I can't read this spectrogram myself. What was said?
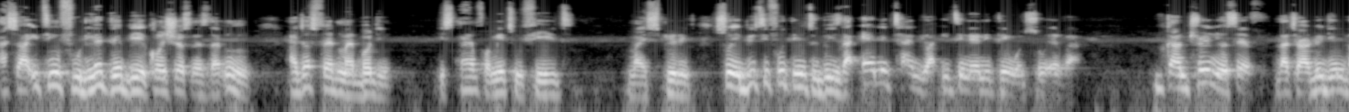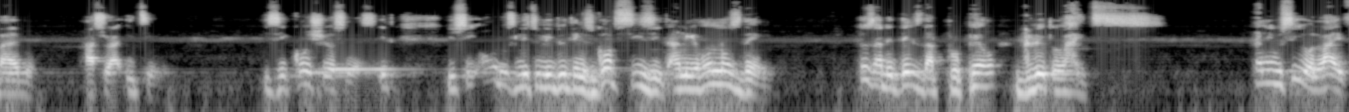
As you are eating food, let there be a consciousness that, hmm, I just fed my body. It's time for me to feed my spirit. So a beautiful thing to do is that anytime you are eating anything whatsoever, you can train yourself that you are reading Bible as you are eating. It's a consciousness. It, you see, all those little, little things, God sees it and He honors them. Those are the things that propel great lights. And you will see your life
